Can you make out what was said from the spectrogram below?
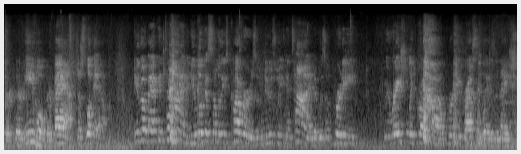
They're, they're evil, they're bad, just look at them. You go back in time and you look at some of these covers of Newsweek and Time, it was a pretty, we racially profiled pretty aggressively as a nation.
